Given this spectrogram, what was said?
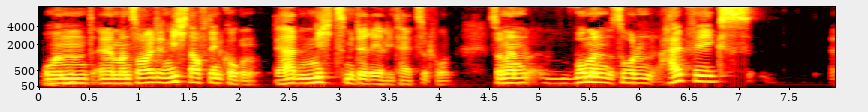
Und äh, man sollte nicht auf den gucken. Der hat nichts mit der Realität zu tun. Sondern wo man so halbwegs äh,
